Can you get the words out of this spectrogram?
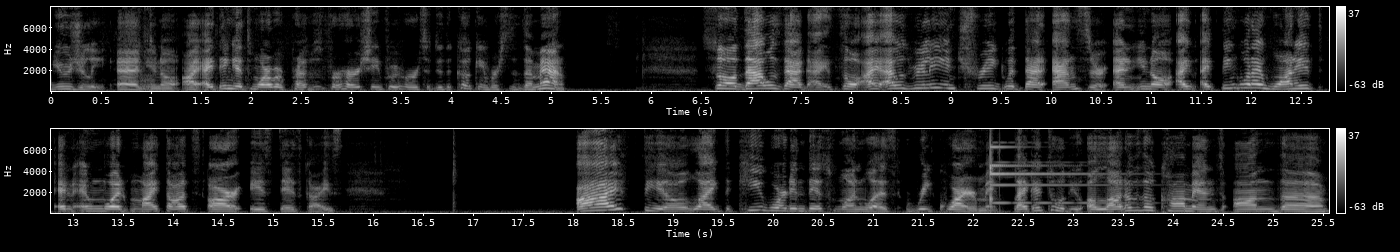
usually. And you know i i think it's more of a preference for her. She prefers to do the cooking versus the man. So that was that guys. So i i was really intrigued with that answer. And you know i i think what i wanted and and what my thoughts are is this guys. I feel like the key word in this one was requirement. Like I told you, a lot of the comments on the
